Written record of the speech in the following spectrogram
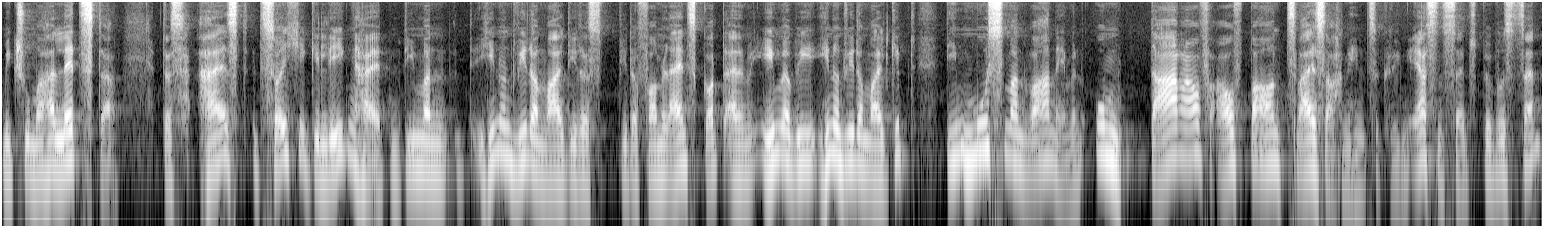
Mick Schumacher letzter. Das heißt, solche Gelegenheiten, die man hin und wieder mal, die, das, die der Formel 1 Gott einem immer wie, hin und wieder mal gibt, die muss man wahrnehmen, um darauf aufbauend zwei Sachen hinzukriegen. Erstens Selbstbewusstsein.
